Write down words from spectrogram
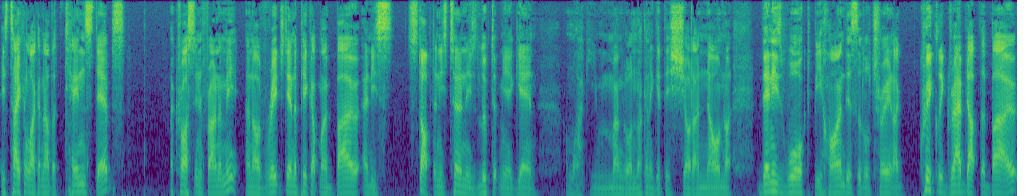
He's taken like another 10 steps across in front of me, and I've reached down to pick up my bow, and he's stopped and he's turned and he's looked at me again. I'm like, you mongrel, I'm not going to get this shot. I know I'm not. Then he's walked behind this little tree, and I quickly grabbed up the bow,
